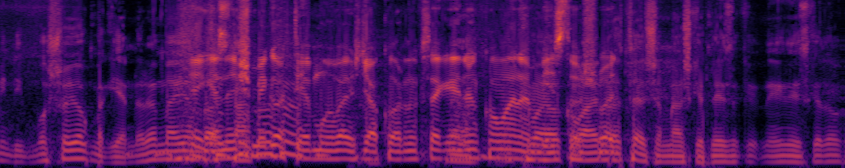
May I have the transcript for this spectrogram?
mindig mosolyog, meg ilyen örömmel jön. Igen, aztán... és még öt év múlva is gyakornok szegény, akkor már nem biztos, hogy... Teljesen másképp néz, néz ki a dolog.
